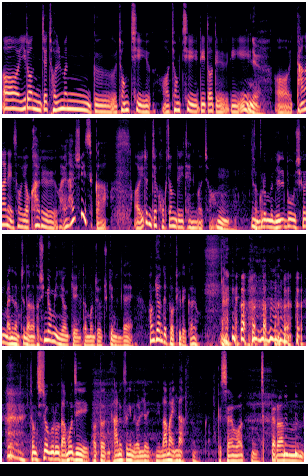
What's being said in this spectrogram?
어 이런 이제 젊은 그 정치 어 정치 리더들이 예. 어당 안에서 역할을 과연 할 수 있을까? 어 이런 이제 걱정들이 되는 거죠. 음. 자, 음. 그러면 일부 시간이 많이 남진 않아서 신경민 의원께 일단 먼저 여쭙겠는데 황교안 대표 어떻게 될까요? 정치적으로 나머지 어떤 가능성이 널려 남아 있나? 글쎄요, 뭐 음. 특별한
